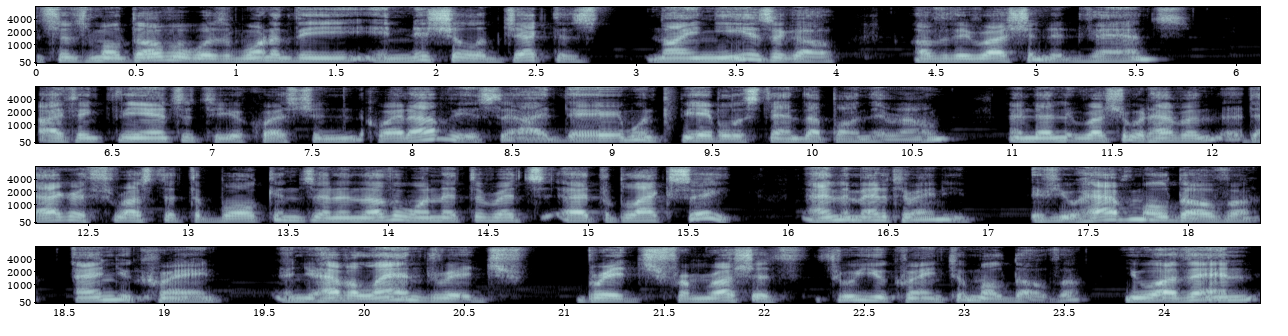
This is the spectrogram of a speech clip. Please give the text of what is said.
Since Moldova was one of the initial objectives nine years ago of the Russian advance, I think the answer to your question is quite obvious. They wouldn't be able to stand up on their own, and then Russia would have a dagger thrust at the Balkans and another one at the Red, at the Black Sea and the Mediterranean if you have Moldova and Ukraine, and you have a land bridge, bridge from Russia through Ukraine to Moldova, you are then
